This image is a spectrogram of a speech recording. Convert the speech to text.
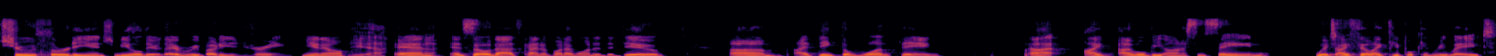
true 30 inch mule deer that everybody's dream, you know? Yeah. and and so that's kind of what I wanted to do. Um, I think the one thing uh, I I will be honest and saying, which I feel like people can relate,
